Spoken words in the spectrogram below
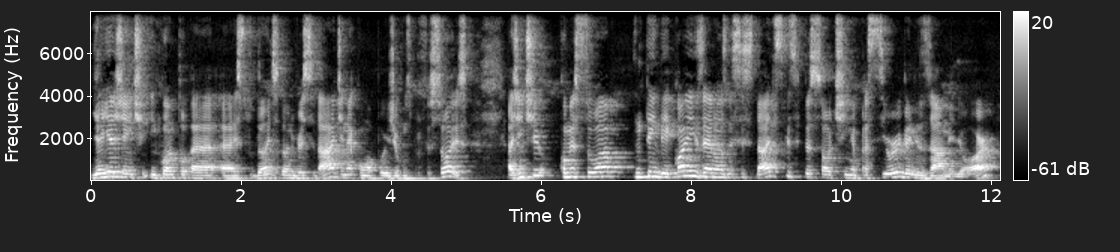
E aí a gente, enquanto é, é, estudantes da universidade, né, com o apoio de alguns professores, a gente começou a entender quais eram as necessidades que esse pessoal tinha para se organizar melhor,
